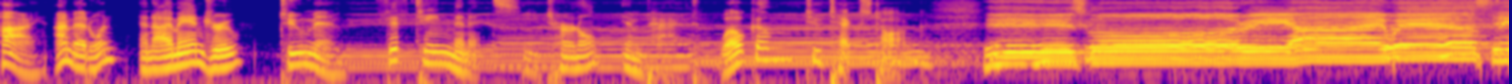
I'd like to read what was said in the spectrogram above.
Hi, I'm Edwin. And I'm Andrew. Two men, 15 minutes. eternal impact. Welcome to Text Talk. His glory I will see.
